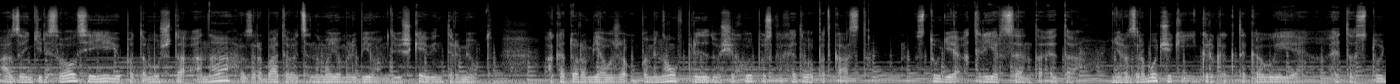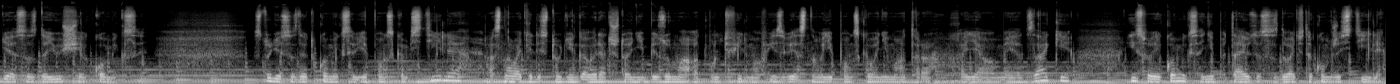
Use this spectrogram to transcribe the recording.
а заинтересовался ею потому, что она разрабатывается на моем любимом движке Wintermute, о котором я уже упоминал в предыдущих выпусках этого подкаста. Студия Atelier Senta — это не разработчики игр как таковые, это студия, создающая комиксы. Студия создает комиксы в японском стиле. Основатели студии говорят, что они без ума от мультфильмов известного японского аниматора Хаяо Миядзаки, и свои комиксы они пытаются создавать в таком же стиле.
